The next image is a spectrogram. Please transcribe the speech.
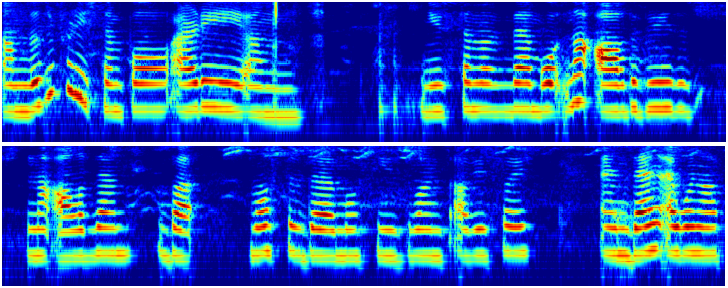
Um, those are pretty simple. I already um knew some of them. Well, not all of the greetings, not all of them, but most of the most used ones, obviously. And then I went off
